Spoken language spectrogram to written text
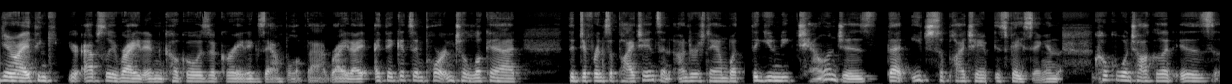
You know, I think you're absolutely right. And cocoa is a great example of that, right? I, I think it's important to look at the different supply chains and understand what the unique challenges that each supply chain is facing. And cocoa and chocolate is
